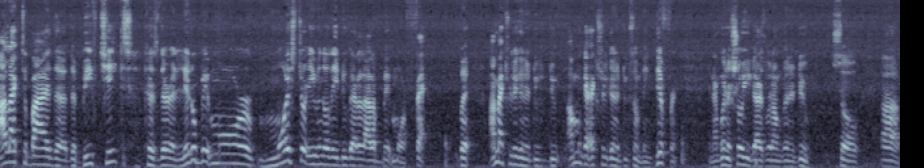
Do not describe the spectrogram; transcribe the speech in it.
I like to buy the the beef cheeks because they're a little bit more moisture even though they do got a lot of bit more fat. But I'm actually gonna do, do I'm actually gonna do something different and I'm gonna show you guys what I'm gonna do. So uh,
